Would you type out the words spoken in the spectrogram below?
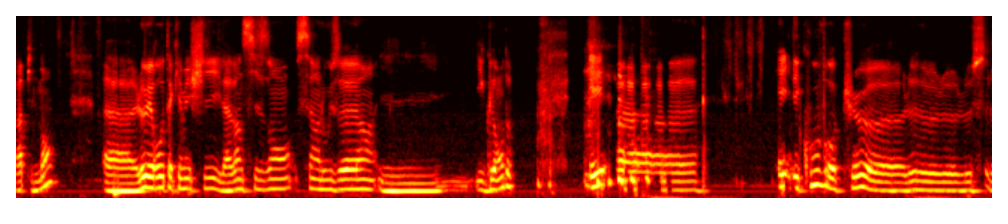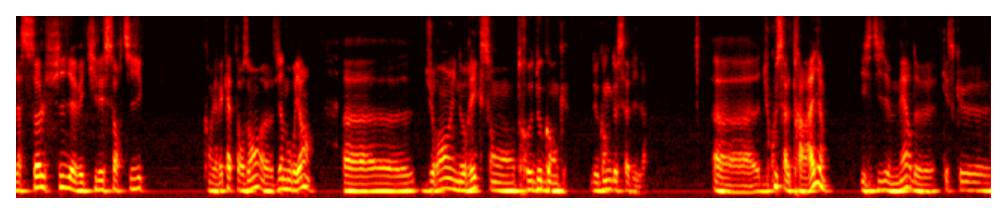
rapidement. Euh, le héros Takemeshi, il a 26 ans, c'est un loser, il, glande. Et, euh, et, il découvre que euh, la seule fille avec qui il est sorti quand il avait 14 ans vient de mourir durant une rixe entre deux gangs, deux gangs de sa ville. du coup, ça le travaille. Il se dit merde, qu'est-ce que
